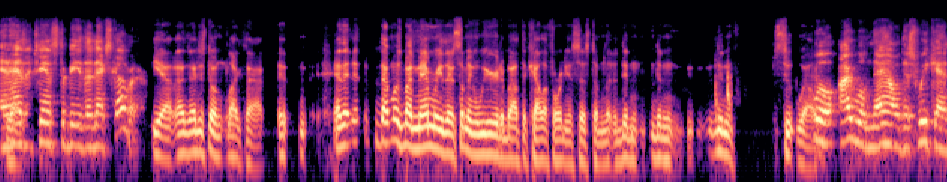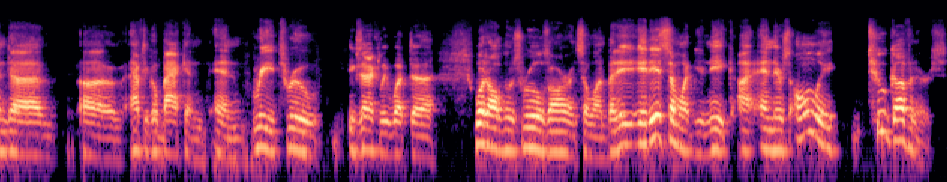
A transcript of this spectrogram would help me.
and right. has a chance to be the next governor. Yeah, I, I just don't like that. It, and that, that was my memory. There's something weird about the California system that it didn't didn't didn't suit well. Well, I will now this weekend uh, uh, have to go back and and read through exactly what uh, what all those rules are and so on. But it, it is somewhat unique, uh, and there's only two governors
